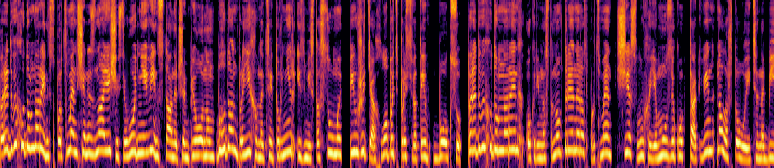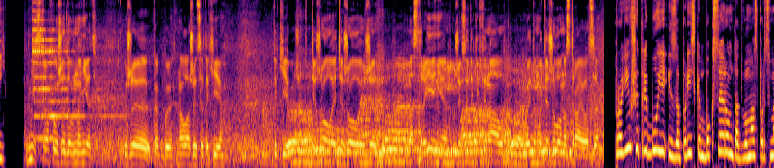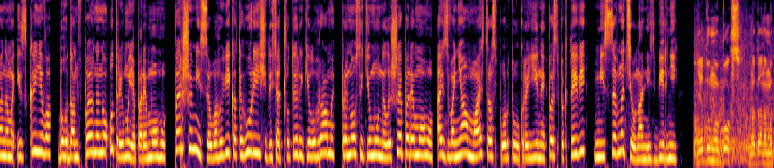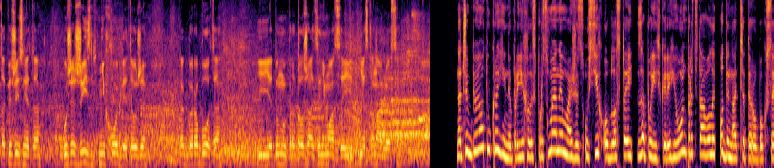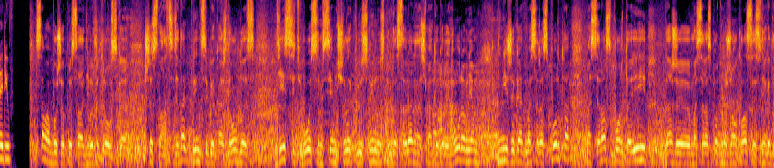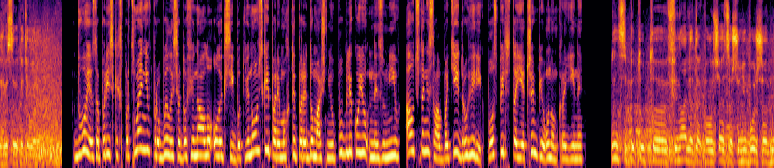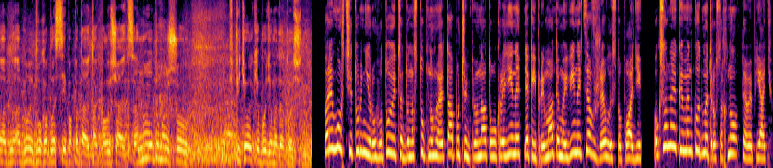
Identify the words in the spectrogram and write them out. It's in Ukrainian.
Перед виходом на ринг спортсмен ще не знає, що сьогодні він стане чемпіоном. Богдан приїхав на цей турнір із міста Суми. Півжиття хлопець присвятив боксу. Перед виходом на ринг, окрім настанов тренера, спортсмен ще слухає музику. Так він налаштовується на бій. Нет, страха уже давно нет. Уже как бы налаживаются такие, такие очень тяжелые, тяжелые уже настроения. Уже все-таки финал, поэтому тяжело настраиваться. Провівши три бої із запорізьким боксером та двома спортсменами із Києва, Богдан впевнено отримує перемогу. Перше місце у ваговій категорії 64 кілограми приносить йому не лише перемогу, а й звання майстра спорту України. В перспективі місце в національній збірній. Я думаю, бокс на данном этапе жизни это уже жизнь, не хобби, это уже как бы работа. И я думаю, продолжать заниматься и не останавливаться. На чемпіонат України приїхали спортсмени майже з усіх областей. Запорізький регіон представили 11 боксерів. Самая большая прислала Днепропетровская 16. А так, в принципе, каждая область 10, 8, 7 человек плюс-минус предоставляли на чемпионат Украины уровнем не ниже как мастера спорта, мастера спорта и даже мастера спорта международного класса из некоторых весовых категорий. Двоє запорізьких спортсменів пробилися до фіналу. Олексій Ботвіновський перемогти перед домашньою публікою не зумів. А от Станіслав Батій другий рік поспіль стає чемпіоном країни. В принципе, тут э, в финале так получается, что не больше одно- одно- одной-двух областей попадают, так получается. Но я думаю, что в пятерке будем это точно. Переможці турніру готуються до наступного етапу чемпіонату України, який прийматиме Вінниця вже в листопаді. Оксана Якименко, Дмитро Сахно, ТВ5.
